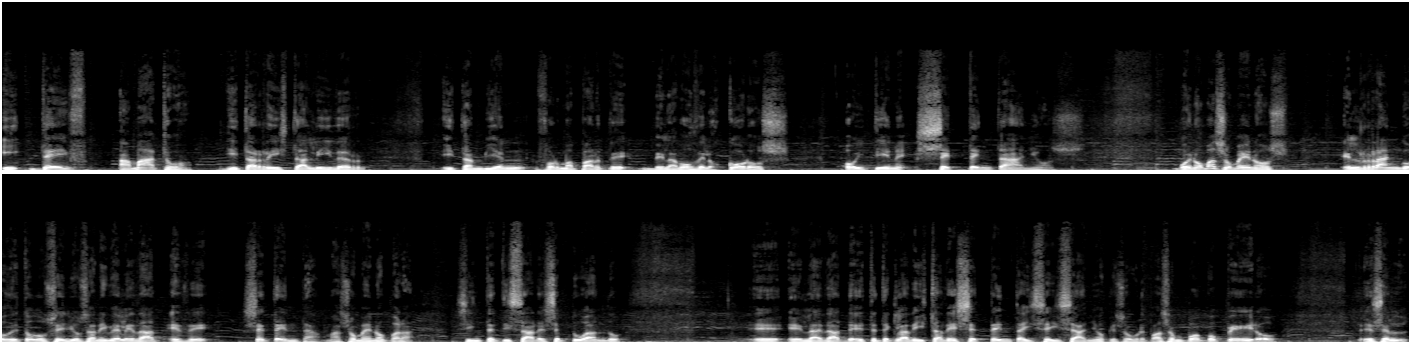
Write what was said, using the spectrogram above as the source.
Y Dave Amato, guitarrista, líder y también forma parte de la voz de los coros. Hoy tiene 70 años. Bueno, más o menos el rango de todos ellos a nivel edad es de 70, más o menos, para sintetizar, exceptuando eh, eh, la edad de este tecladista de 76 años, que sobrepasa un poco, pero es el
